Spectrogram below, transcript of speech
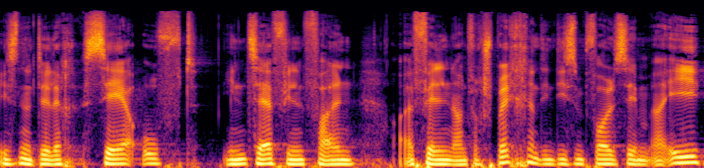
ist natürlich sehr oft in sehr vielen Fällen, äh, Fällen einfach sprechend. In diesem Fall sehen wir eh. Äh,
